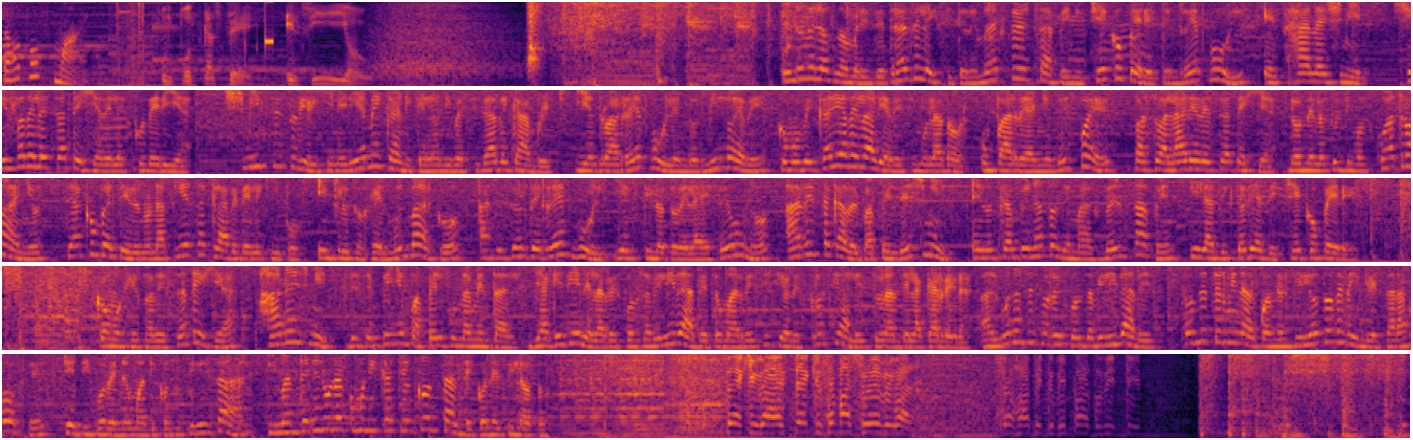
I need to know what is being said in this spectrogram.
Top of Mind. Un podcast de El CEO. Uno de los nombres detrás del éxito de Max Verstappen y Checo Pérez en Red Bull es Hannah Schmitz, jefa de la estrategia de la escudería. Schmitz estudió ingeniería mecánica en la Universidad de Cambridge y entró a Red Bull en 2009 como becaria del área de simulador. Un par de años después, pasó al área de estrategia, donde en los últimos cuatro años se ha convertido en una pieza clave del equipo. Incluso Helmut Marko, asesor de Red Bull y expiloto de la F1, ha destacado el papel de Schmitz en los campeonatos de Max Verstappen y las victorias de Checo Pérez. Como jefa de estrategia, Hannah Schmitz desempeña un papel fundamental, ya que tiene la responsabilidad de tomar decisiones cruciales durante la carrera. Algunas de sus responsabilidades son determinar cuándo el piloto debe ingresar a boxes, qué tipo de neumáticos utilizar y mantener una comunicación constante con el piloto. Thank you guys. Thank you so much to everyone. So happy to be.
